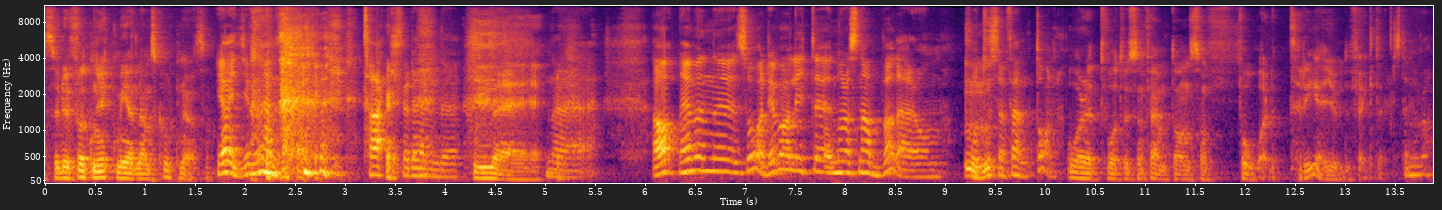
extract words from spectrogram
Så du får ett nytt medlemskort nu alltså? Jajamän! Tack för den du. Nej. Nej. Ja, nej men eh, så. Det var lite några snabba där om 2015. Året 2015 som får tre ljudeffekter. Stämmer bra.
